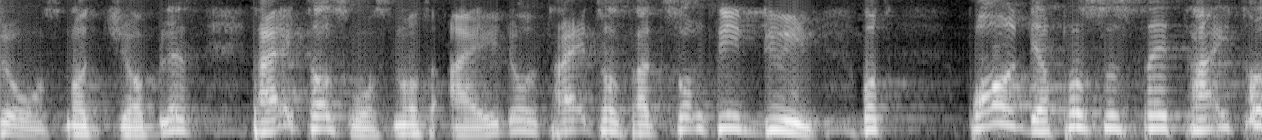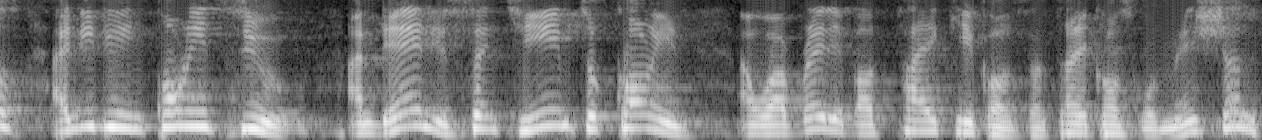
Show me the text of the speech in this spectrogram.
was not jobless. Titus was not idle. Titus had something doing. But Paul the apostle said, Titus, I need you in Corinth too. And then he sent him to Corinth. And we have read about Tychicus. And Tychicus was mentioned,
